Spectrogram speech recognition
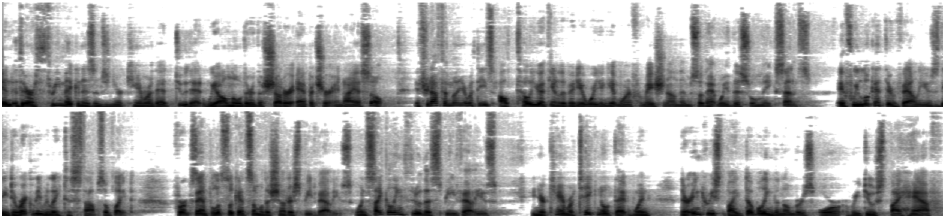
And there are three mechanisms in your camera that do that. We all know they're the shutter, aperture, and ISO. If you're not familiar with these, I'll tell you at the end of the video where you can get more information on them so that way this will make sense. If we look at their values, they directly relate to stops of light. For example, let's look at some of the shutter speed values. When cycling through the speed values in your camera, take note that when they're increased by doubling the numbers or reduced by half,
